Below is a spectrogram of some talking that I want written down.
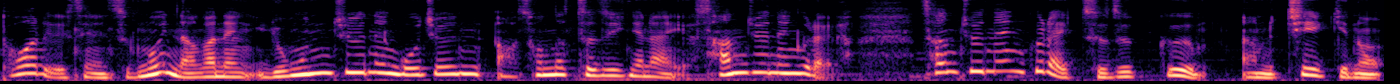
とあるですね、すごい長年、40年、50、あ、そんな続いてないや、30年ぐらいだ。30年ぐらい続く、あの、地域の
